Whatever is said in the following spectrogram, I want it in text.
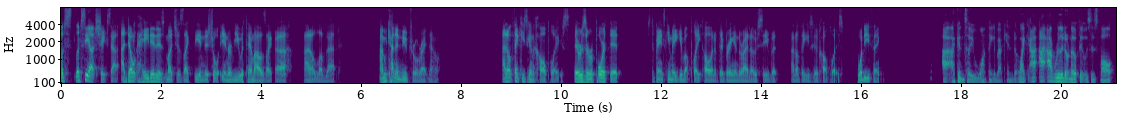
let's let's see how it shakes out. I don't hate it as much as like the initial interview with him. I was like, uh, I don't love that. I'm kind of neutral right now. I don't think he's going to call plays. There was a report that Stefanski may give up play calling if they bring in the right OC, but I don't think he's going to call plays. What do you think? I, I couldn't tell you one thing about Kendall. Like, I, I really don't know if it was his fault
